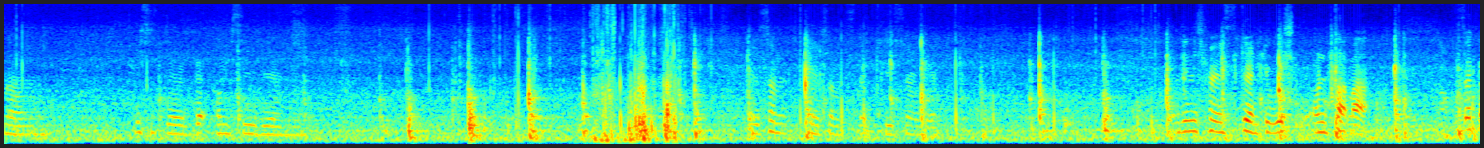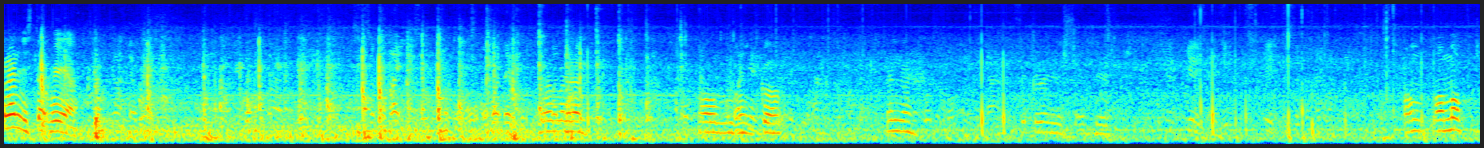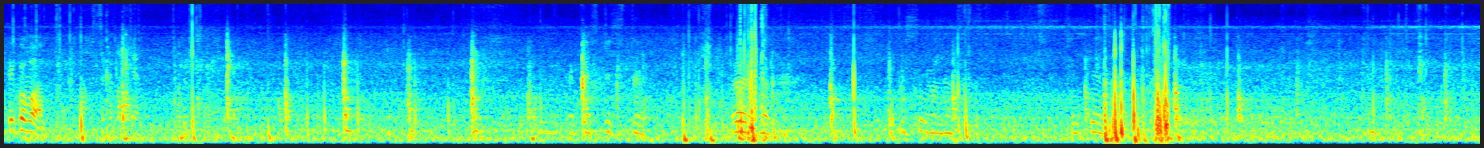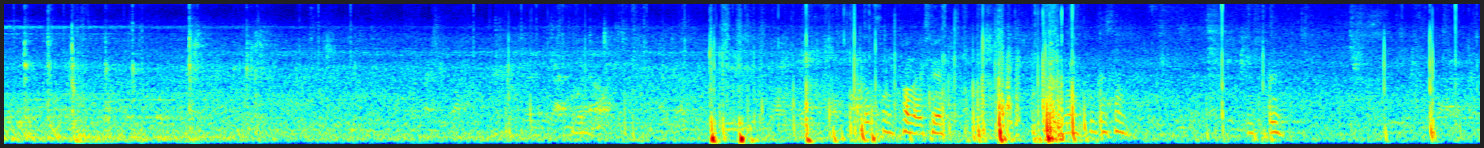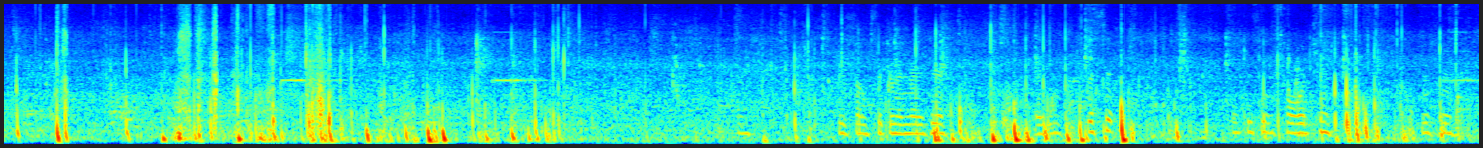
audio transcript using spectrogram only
the that from here. There's some there's some statues right here. Then it's very scared to wish on top ah. Sakura is that way ah. Oh my god. And uh, Sakura is right here. This is Mam, mamo, tylko mam. Jakaś czysta. Usuwana. Pięknie. To są panowie. No, pokazam. Dziękuję. See some cycling right here. And that's it. Thank you so much for watching.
